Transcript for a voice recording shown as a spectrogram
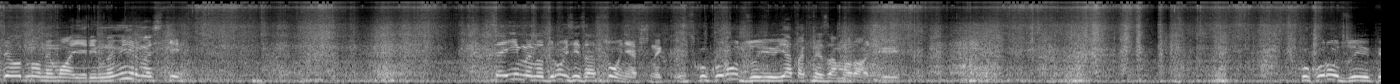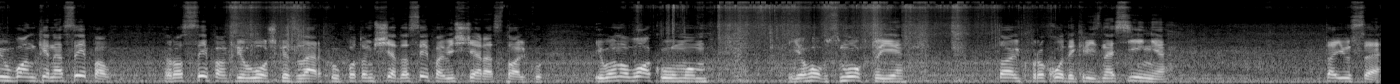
Все одно немає рівномірності. Це іменно, друзі, за соняшник. З кукурудзою я так не заморачуюсь. Кукурудзою півбанки насипав, розсипав пів ложки зверху, потім ще досипав і ще раз тальку. І воно вакуумом його всмоктує, тальк проходить крізь насіння та й усе.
